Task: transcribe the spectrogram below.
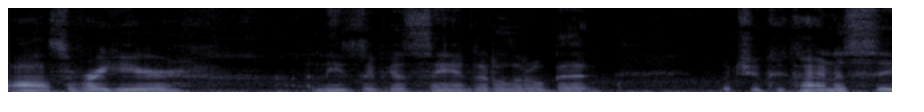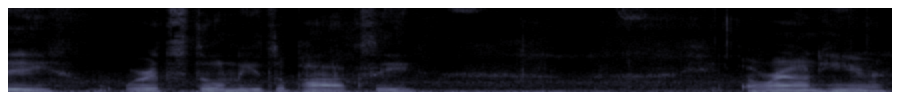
Uh, so right here, needs to get sanded a little bit, but you can kind of see where it still needs epoxy around here.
